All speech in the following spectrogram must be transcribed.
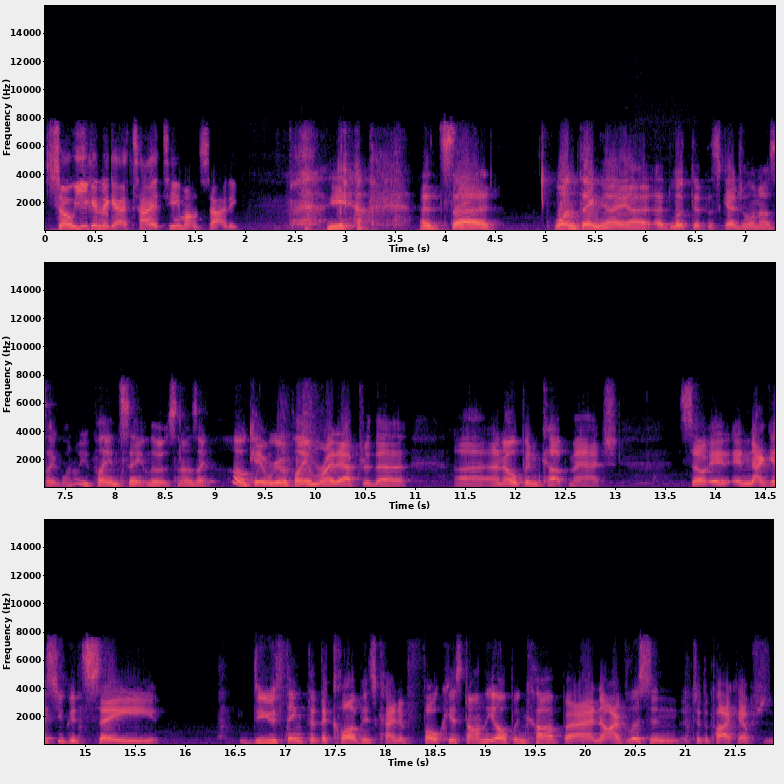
So you're going to get a tired team on Saturday. Yeah, it's uh, one thing. I uh, I looked at the schedule and I was like, when are we playing St. Louis? And I was like, oh, okay, we're gonna play them right after the uh, an Open Cup match. So, it, and I guess you could say, do you think that the club has kind of focused on the Open Cup? I know I've listened to the podcast,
